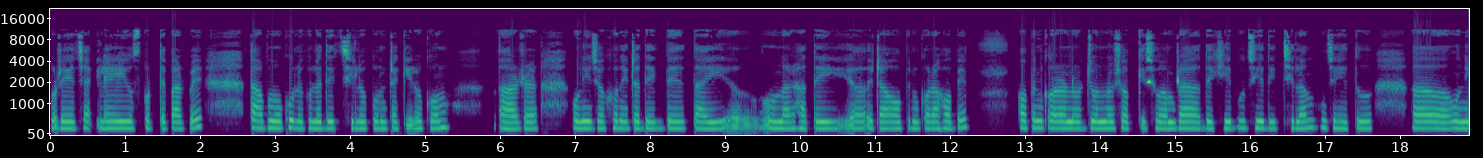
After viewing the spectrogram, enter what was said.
করে চাইলে ইউজ করতে পারবে। তা খুলে খুলে দেখছিল কোনটা কীরকম। আর উনি যখন এটা দেখবে তাই ওনার হাতেই এটা ওপেন করা হবে। ওপেন করানোর জন্য সবকিছু আমরা দেখিয়ে, বুঝিয়ে দিচ্ছিলাম। যেহেতু উনি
